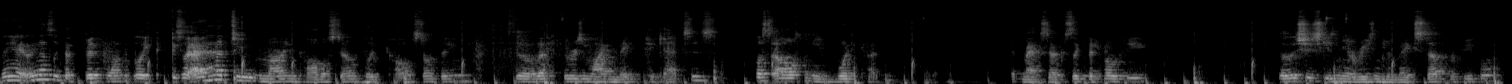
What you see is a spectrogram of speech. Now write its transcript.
I think, I think that's like the fifth one. Like, it's like I had to mine cobblestone for like the cobblestone thing, so that's the reason why I make pickaxes. Plus, I also need wood cutting, like maxed out, cause like the trophy. So this just gives me a reason to make stuff for people.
